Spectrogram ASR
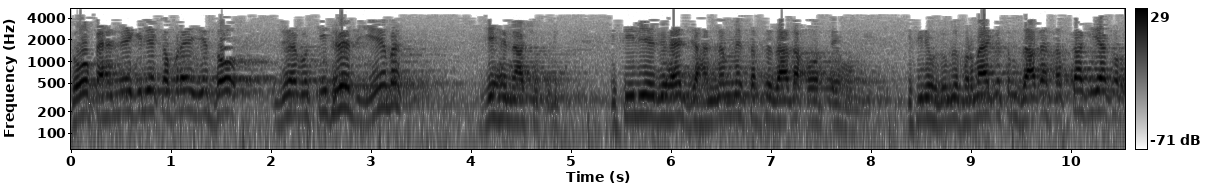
دو پہننے کے لیے کپڑے، یہ دو جو ہے وہ چیترے دیے ہیں بس، یہ ہے ناشکری۔ اسی لیے جو ہے جہنم میں سب سے زیادہ عورتیں ہوں گی۔ اسی لیے حضور نے فرمایا کہ تم زیادہ صدقہ کیا کرو،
